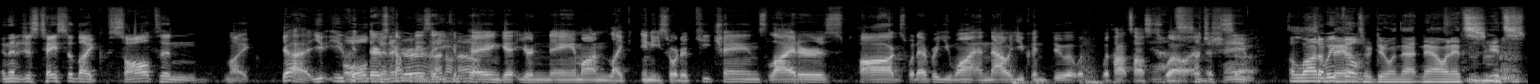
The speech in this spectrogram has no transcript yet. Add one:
And then it just tasted like salt and like Yeah, you, you can. There's vinegar? companies that you can know. pay and get your name on like any sort of keychains, lighters, pogs, whatever you want, and now you can do it with, with hot sauce Yeah, as well. such and a shame. uh, A lot So of bands feel- are doing that now, and it's Mhm. it's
